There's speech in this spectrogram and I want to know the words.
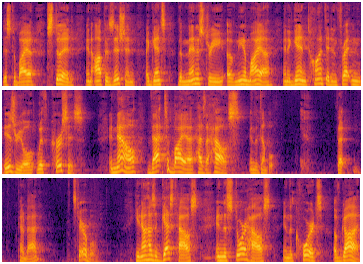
This Tobiah stood in opposition against the ministry of Nehemiah and again taunted and threatened Israel with curses. And now that Tobiah has a house in the temple. Is that kind of bad? It's terrible. He now has a guest house in the storehouse in the courts of God.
